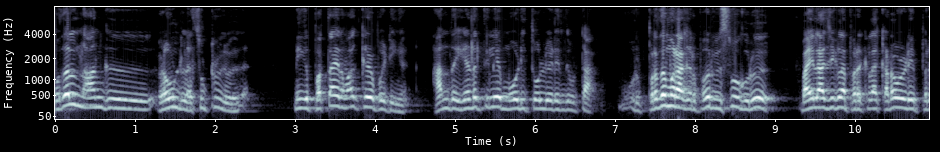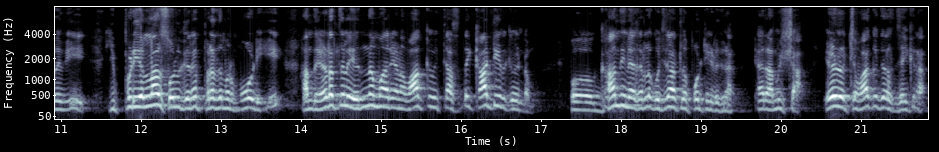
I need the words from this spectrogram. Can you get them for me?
முதல் நான்கு ரவுண்டில் சுற்றுகளில் நீங்கள் பத்தாயிரம் வாக்கு கீழே போயிட்டீங்க. அந்த இடத்திலே மோடி தோல்வியடைந்து விட்டார். ஒரு பிரதமராக இருப்பவர் விஸ்வகுரு. பயாலஜிக்கலாக பிறக்கல கடவுளுடைய பிறவி. இப்படியெல்லாம் சொல்கிற பிரதமர் மோடி அந்த இடத்துல எந்த மாதிரியான வாக்கு வித்தியாசத்தை காட்டியிருக்க வேண்டும்? இப்போது காந்தி நகரில் குஜராத்தில் போட்டியிடுகிறார். யார்? அமித்ஷா ஏழு லட்சம் வாக்கு வித்தியாசம் ஜெயிக்கிறார்.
